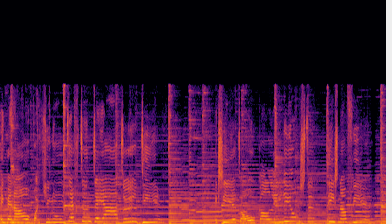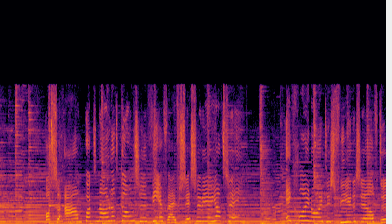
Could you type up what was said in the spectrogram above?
Ik ben nou wat je noemt echt een theaterdier. Ik zie het ook al in de jongste, die is nou vier. Wat ze aanpakt, nou dat kan ze. Weer vijf, zessen, weer jatzee. Ik gooi nooit eens vier dezelfde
